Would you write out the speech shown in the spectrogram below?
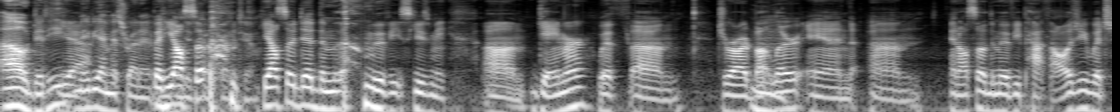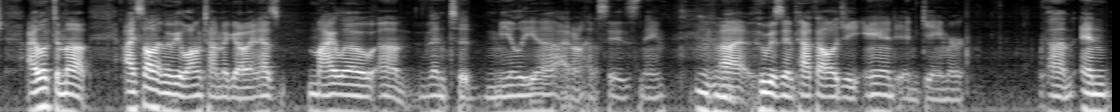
Oh, did he? Yeah. Maybe I misread it. But he, he also he also did the movie. Excuse me, um, Gamer with um, Gerard hmm. Butler mm. and um, and also the movie Pathology, which I looked him up. I saw that movie a long time ago and has Milo um, Ventimiglia. I don't know how to say his name. Mm-hmm. Uh, who is in Pathology and in Gamer. Um, and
